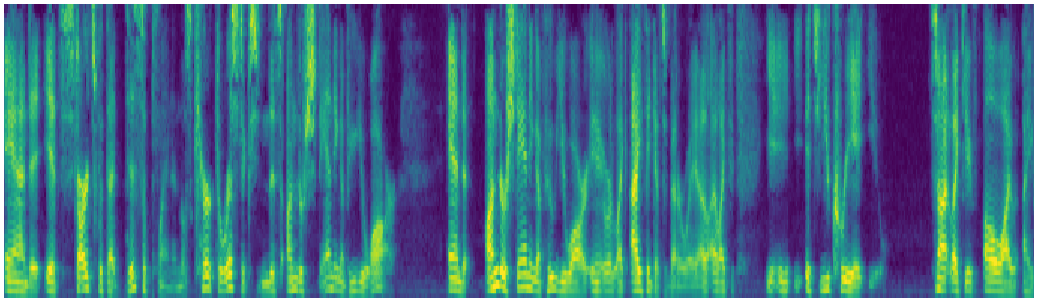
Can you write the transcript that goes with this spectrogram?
and it, it starts with that discipline and those characteristics and this understanding of who you are and understanding of who you are, or like, I think it's a better way. I, I like, it's you create you. It's not like you've, oh, I, I,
